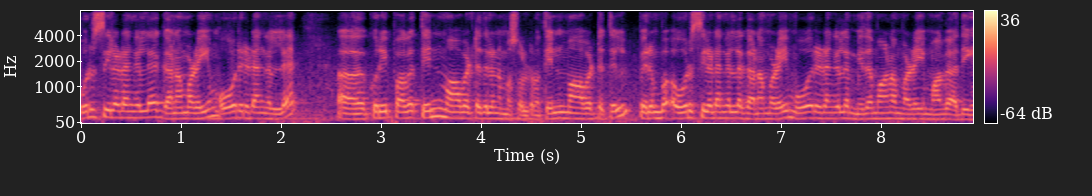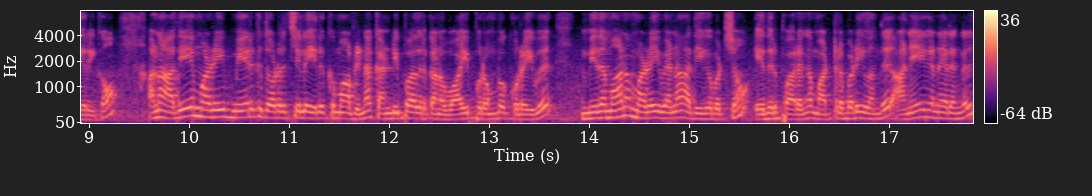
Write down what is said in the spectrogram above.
ஒரு சில இடங்களில் கனமழையும் ஓரிரு இடங்களில் குறிப்பாக தென் மாவட்டத்தில் நம்ம சொல்கிறோம் தென் மாவட்டத்தில் பெரும்பா ஒரு சில இடங்களில் கனமழையும் ஓர் இடங்களில் மிதமான மழையுமாக அதிகரிக்கும். ஆனால் அதே மழை மேற்கு தொடர்ச்சியில் இருக்குமா அப்படின்னா கண்டிப்பாக அதற்கான வாய்ப்பு ரொம்ப குறைவு. மிதமான மழை வேணால் அதிகபட்சம் எதிர்பாருங்க. மற்றபடி வந்து அநேக நேரங்கள்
